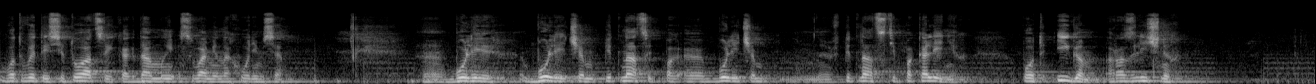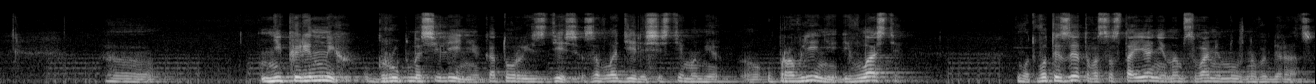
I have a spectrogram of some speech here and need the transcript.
вот в этой ситуации, когда мы с вами находимся э, более, более, чем 15, э, более чем в 15 поколениях под игом различных э, некоренных групп населения, которые здесь завладели системами управления и власти, вот, вот из этого состояния нам с вами нужно выбираться.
